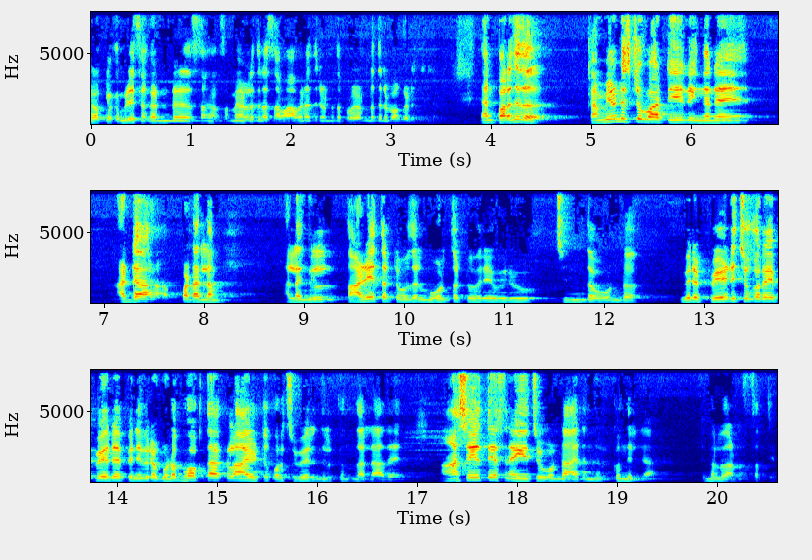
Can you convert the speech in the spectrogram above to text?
ലോക്കൽ കമ്മിറ്റി സംഘടന സമ്മേളനത്തിന് സമ്മേളനത്തിന്റെ സമാപനത്തിനുണ്ടെന്ന പ്രകടനത്തിന് പങ്കെടുത്തില്ല. ഞാൻ പറഞ്ഞത് കമ്മ്യൂണിസ്റ്റ് പാർട്ടിയിൽ ഇങ്ങനെ അടപടലം അല്ലെങ്കിൽ താഴേത്തട്ട് മുതൽ മുകൾത്തട്ട് വരെ ഒരു ചിന്ത ഉണ്ട്. ഇവരെ പേടിച്ചു കുറെ പേര് പിന്നെ ഇവരെ ഗുണഭോക്താക്കളായിട്ട് കുറച്ച് പേര് നിൽക്കുന്നതല്ലാതെ ആശയത്തെ സ്നേഹിച്ചുകൊണ്ട് ആരും നിൽക്കുന്നില്ല എന്നുള്ളതാണ് സത്യം.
